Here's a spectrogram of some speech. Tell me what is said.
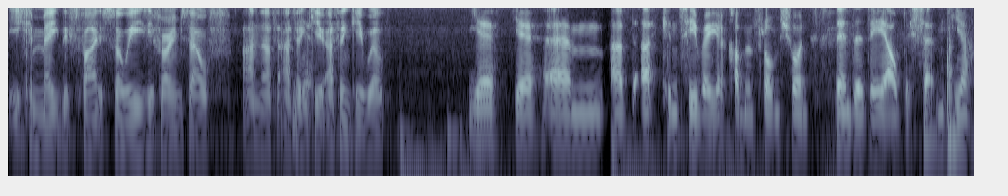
he can make this fight so easy for himself, and I, th- I think yeah. he I think he will. Yeah, yeah. Um, I, I can see where you're coming from, Sean. At the end of the day, I'll be sitting here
